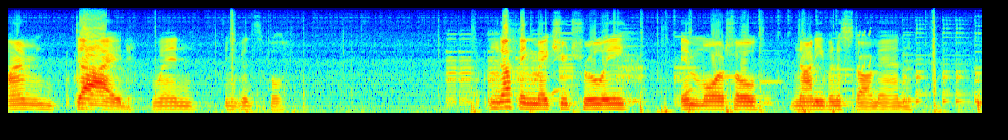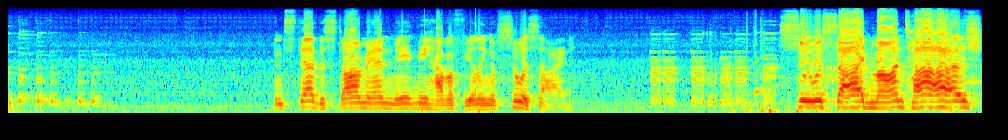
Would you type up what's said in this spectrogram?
I'm died when invincible. Nothing makes you truly immortal, not even a Starman. Instead, the Starman made me have a feeling of suicide. Suicide montage!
